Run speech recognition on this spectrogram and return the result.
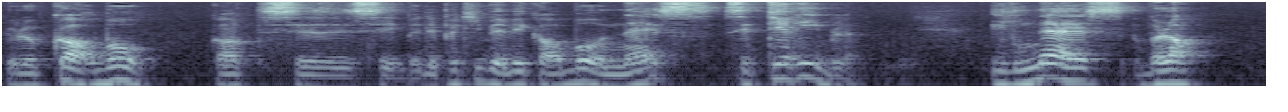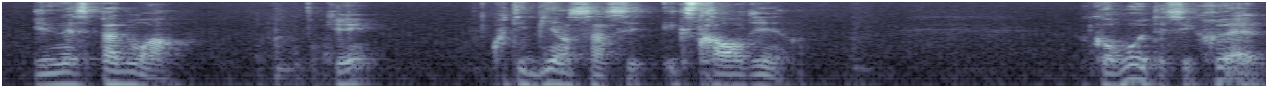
que le corbeau, quand les petits bébés corbeaux naissent, c'est terrible. Ils naissent blancs ils naissent pas noirs. Ok? Écoutez bien ça, c'est extraordinaire. Le corbeau est assez cruel.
